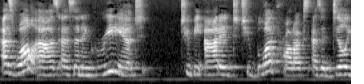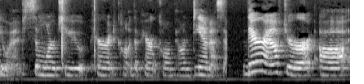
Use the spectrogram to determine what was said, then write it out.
as well as as an ingredient to be added to blood products as a diluent, similar to parent the parent compound DMSO. Thereafter, uh,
